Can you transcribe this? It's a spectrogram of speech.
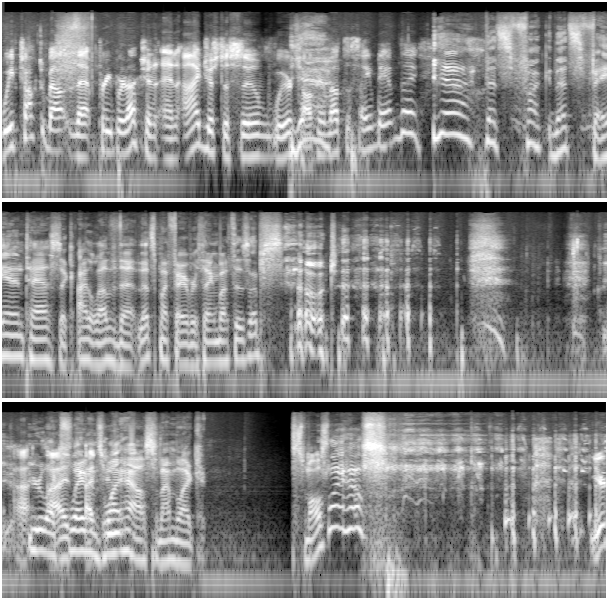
We talked about that pre-production, and I just assumed we were Yeah. talking about the same damn thing. yeah that's fuck that's fantastic i love that that's my favorite thing about this episode you're like I- I White House, and I'm like, Smalls Lighthouse? You're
